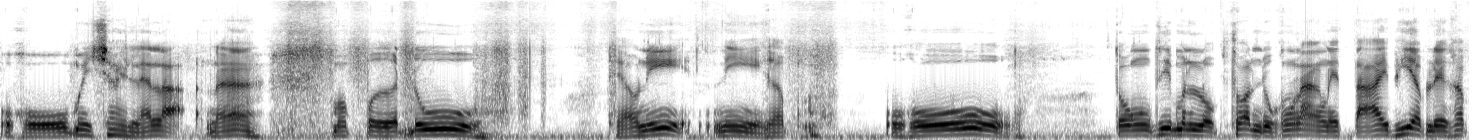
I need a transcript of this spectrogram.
โอ้โห ไม่ใช่แล้วล่ะนะ มาเปิดดู แถวนี้นี่ครับ โอ้โห ตรงที่มันหลบซ่อนอยู่ข้างล่างในตายเพียบเลยครับ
